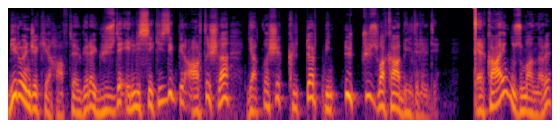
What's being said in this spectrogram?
bir önceki haftaya göre %58'lik bir artışla yaklaşık 44.300 vaka bildirildi. RKI uzmanları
